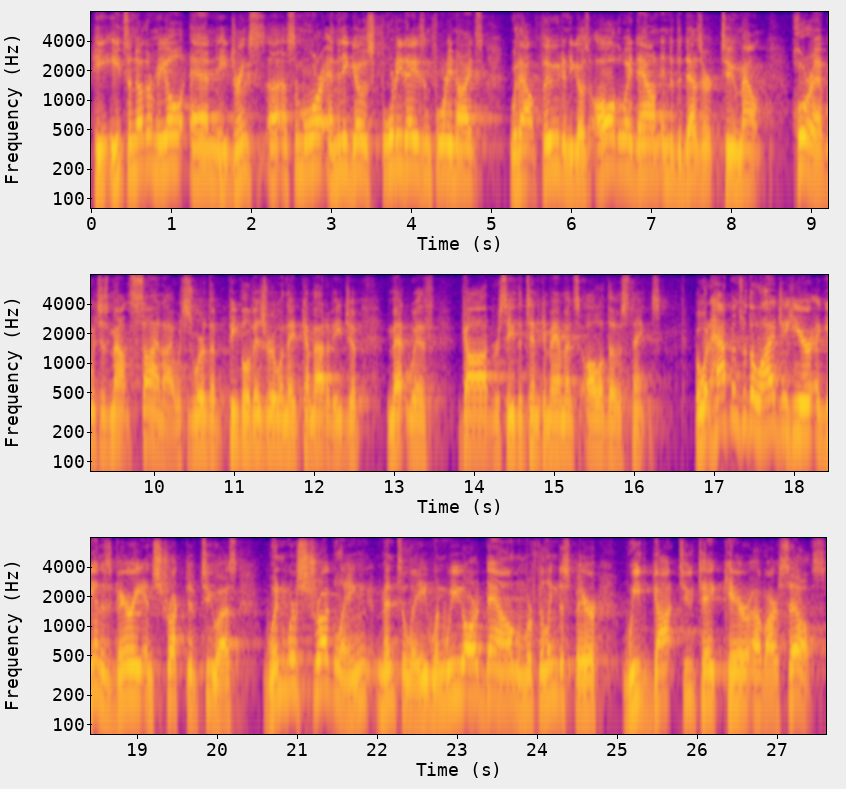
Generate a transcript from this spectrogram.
he eats another meal and he drinks uh, some more, and then he goes 40 days and 40 nights without food, and he goes all the way down into the desert to Mount Horeb, which is Mount Sinai, which is where the people of Israel, when they'd come out of Egypt, met with God, received the Ten Commandments, all of those things. But what happens with Elijah here, again, is very instructive to us. When we're struggling mentally, when we are down, when we're feeling despair, we've got to take care of ourselves.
